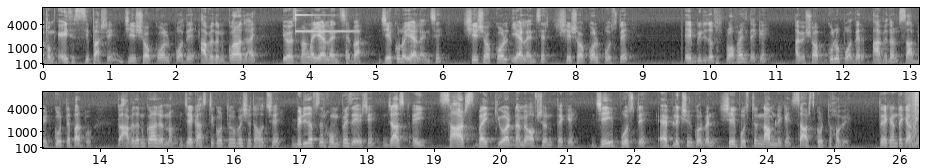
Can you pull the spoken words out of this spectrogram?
এবং এইচএসসি পাশে যে সকল পদে আবেদন করা যায় ইউএস বাংলা এয়ারলাইন্সে বা যে কোনো এয়ারলাইন্সে সে সকল এয়ারলাইন্সের সে সকল পোস্টে এই বিডিজবস প্রোফাইল থেকে আমি সবগুলো পদের আবেদন সাবমিট করতে পারব। তো আবেদন করার জন্য যে কাজটি করতে হবে সেটা হচ্ছে বিডিজবসের হোম পেজে এসে জাস্ট এই সার্চ বাই কিওয়ার্ড নামে অপশন থেকে যেই পোস্টে অ্যাপ্লিকেশন করবেন, সেই পোস্টের নাম লিখে সার্চ করতে হবে। তো এখান থেকে আমি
